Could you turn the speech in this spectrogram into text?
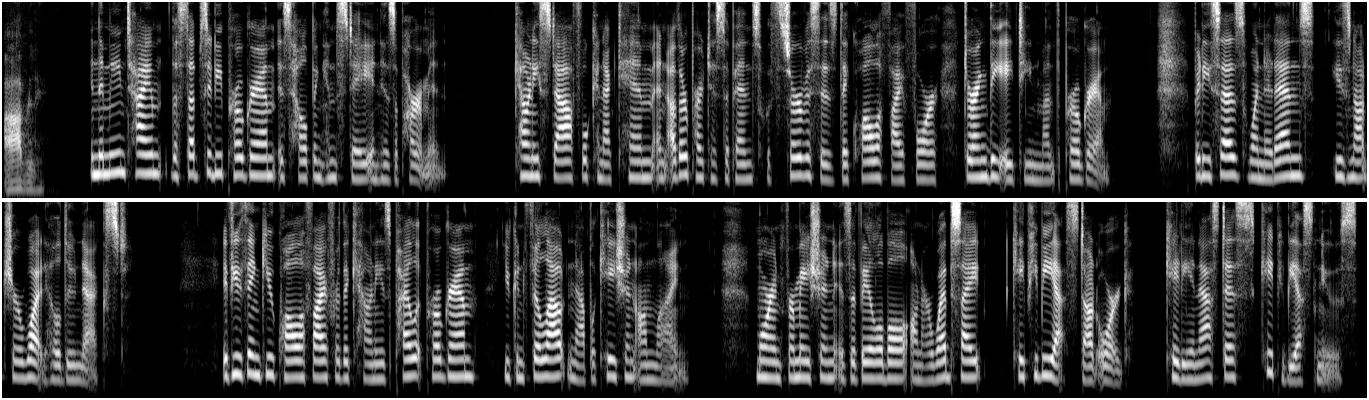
hable. In the meantime, the subsidy program is helping him stay in his apartment. County staff will connect him and other participants with services they qualify for during the 18 month program. But he says when it ends, he's not sure what he'll do next. If you think you qualify for the county's pilot program, you can fill out an application online. More information is available on our website, kpbs.org. Katie Anastas, KPBS News.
